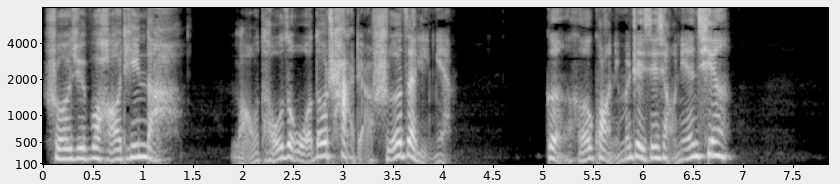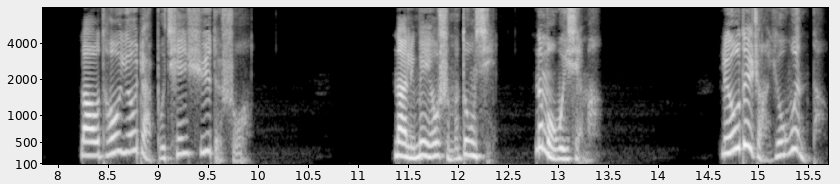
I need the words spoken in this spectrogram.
说句不好听的，老头子我都差点折在里面，更何况你们这些小年轻。”老头有点不谦虚的说：“那里面有什么东西？那么危险吗？”刘队长又问道。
